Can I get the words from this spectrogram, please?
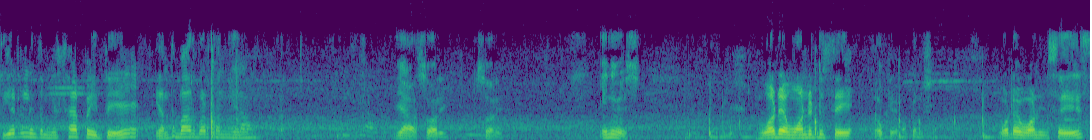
థియేటర్లు ఇంత మిస్హాప్ అయితే ఎంత బాధపడతాను నేను? Yeah sorry sorry. Anyways what I wanted to say okay ఒక నిమిషం. What I wanted to say is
